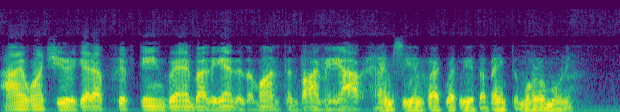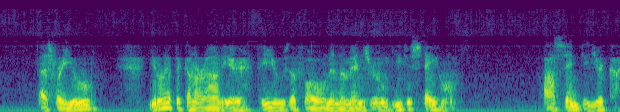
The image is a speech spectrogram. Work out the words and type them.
I want you to get up 15 grand by the end of the month and buy me out. I'm seeing Clark Wetley at the bank tomorrow morning. As for you, you don't have to come around here to use the phone in the men's room. You just stay home. I'll send you your cut.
